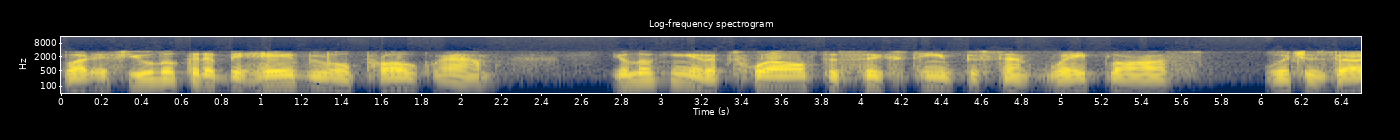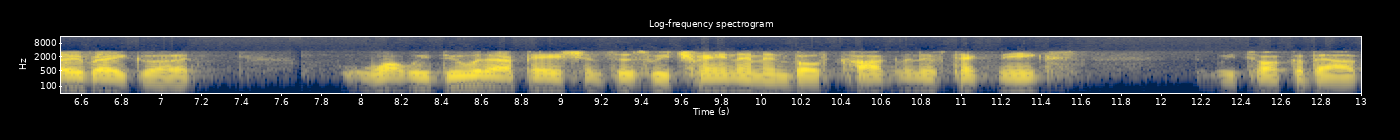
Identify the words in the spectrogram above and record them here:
But if you look at a behavioral program, you're looking at a 12 to 16% weight loss which is very, very good. What we do with our patients is we train them in both cognitive techniques. We talk about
